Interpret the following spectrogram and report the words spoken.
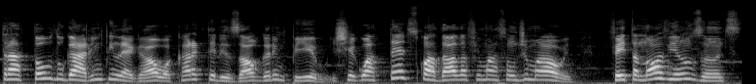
Tratou do garimpo ilegal a caracterizar o garimpeiro e chegou até a discordar da afirmação de Maui, feita nove anos antes,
